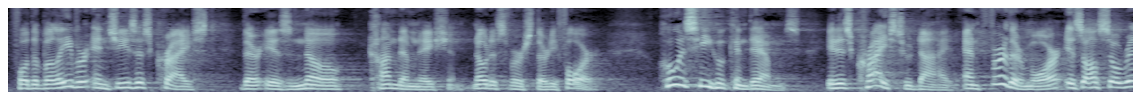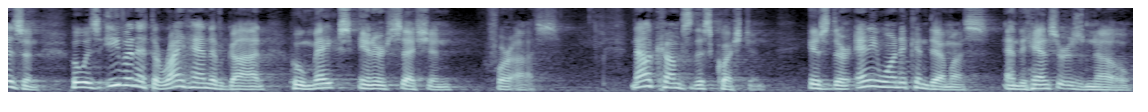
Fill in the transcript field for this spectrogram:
For the believer in Jesus Christ, there is no condemnation. Notice verse 34. Who is he who condemns? It is Christ who died, and furthermore is also risen, who is even at the right hand of God, who makes intercession for us. Now comes this question Is there anyone to condemn us? And the answer is no.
